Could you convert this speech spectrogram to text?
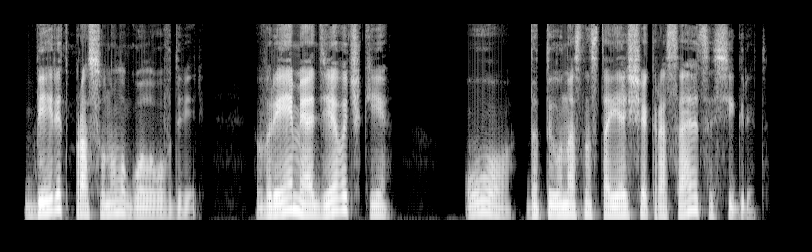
Берет просунула голову в дверь. «Время, девочки!» «О, да ты у нас настоящая красавица, Сигрид!»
